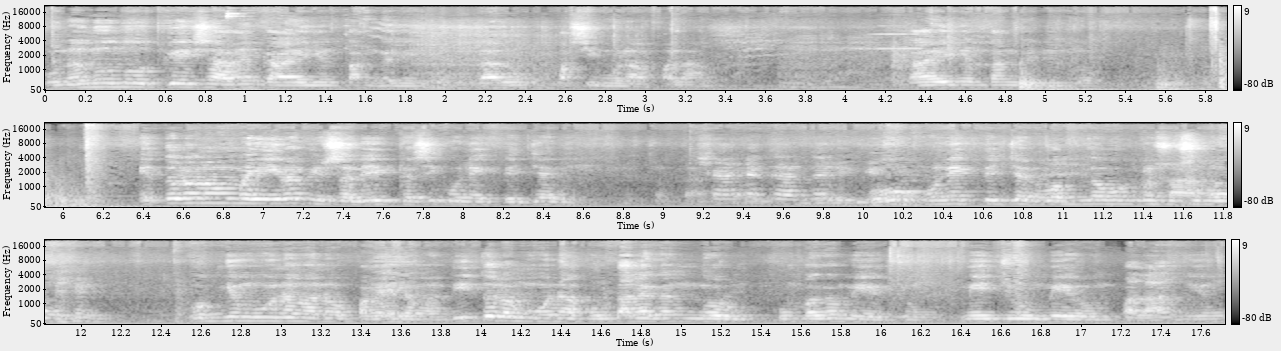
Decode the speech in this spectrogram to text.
kung nanonood kayo sa akin, kaya yung tanggalin ko. Lalo pasimula pa lang. Kaya yung tanggalin ko. Ito lang naman mahirap yung sa leg kasi connected yan eh. Siya nagkagaling. Oo, connected yan. Huwag na huwag nyo susubukan. Huwag nyo munang ano, pakialaman. Dito lang muna kung talagang norm, kumbaga medyo, medyo meron pa lang, yung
